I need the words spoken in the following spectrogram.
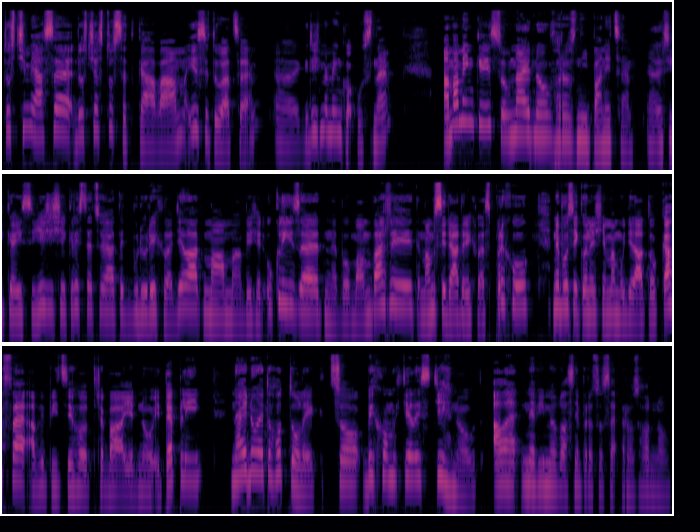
To, s čím já se dost často setkávám, je situace, eh, když miminko usne a maminky jsou najednou v hrozný panice. E, říkají si, Ježíši Kriste, co já teď budu rychle dělat, mám běžet uklízet, nebo mám vařit, mám si dát rychle sprchu, nebo si konečně mám udělat to kafe a vypít si ho třeba jednou i teplý. Najednou je toho tolik, co bychom chtěli stihnout, ale nevíme vlastně pro co se rozhodnout.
